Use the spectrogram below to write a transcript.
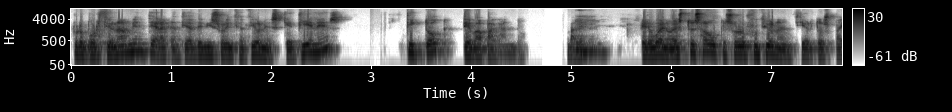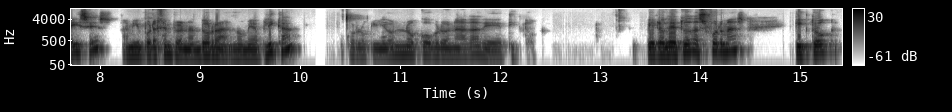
proporcionalmente a la cantidad de visualizaciones que tienes, TikTok te va pagando. ¿vale? Pero bueno, esto es algo que solo funciona en ciertos países. A mí, por ejemplo, en Andorra no me aplica, por lo que yo no cobro nada de TikTok. Pero de todas formas, TikTok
